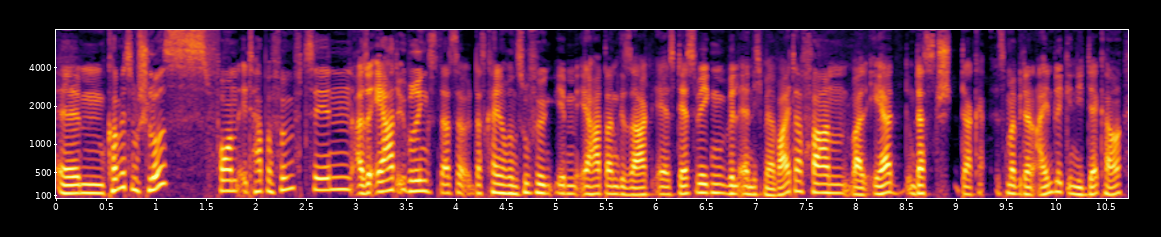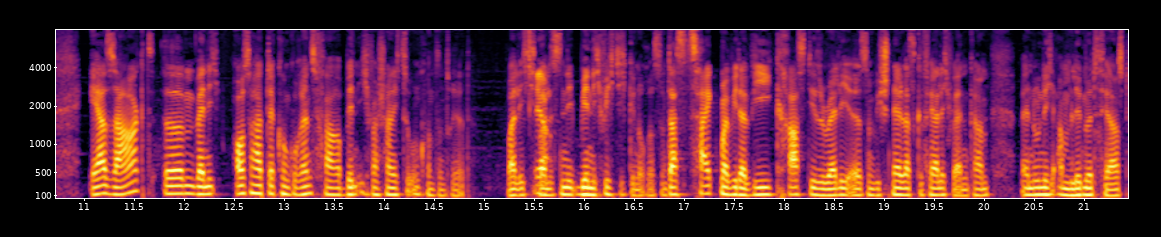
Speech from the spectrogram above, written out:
Ähm, kommen wir zum Schluss von Etappe 15. Also er hat übrigens, das, das kann ich noch hinzufügen, eben, er hat dann gesagt, er ist deswegen, will er nicht mehr weiterfahren, weil er, und das, da ist mal wieder ein Einblick in die Decker, er sagt, ähm, wenn ich außerhalb der Konkurrenz fahre, bin ich wahrscheinlich zu unkonzentriert. Weil ich, Ja. weil es mir nicht wichtig genug ist. Und das zeigt mal wieder, wie krass diese Rallye ist und wie schnell das gefährlich werden kann, wenn du nicht am Limit fährst.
